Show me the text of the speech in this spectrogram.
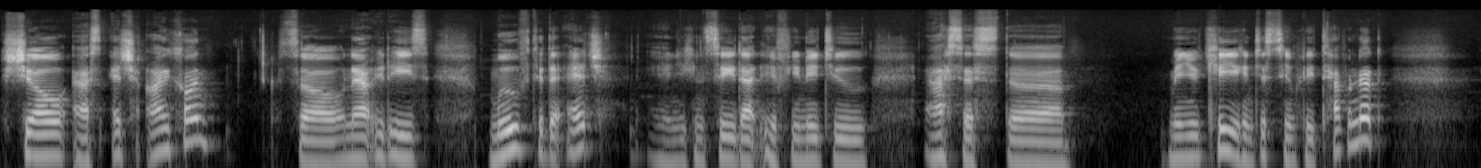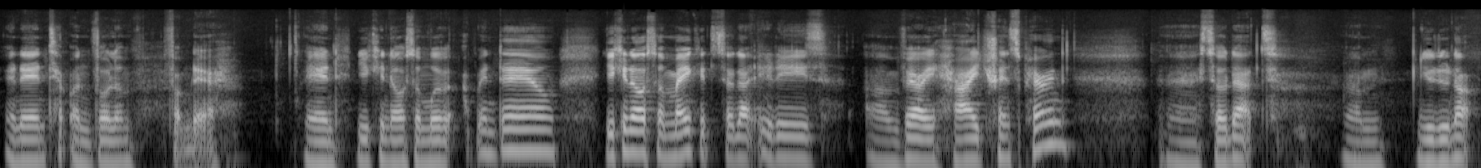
show as edge icon. So now it is moved to the edge and you can see that if you need to access the menu key, you can just simply tap on it and then tap on volume from there and you can also move it up and down. You can also make it so that it is um, very high transparent uh, so that um, you do not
